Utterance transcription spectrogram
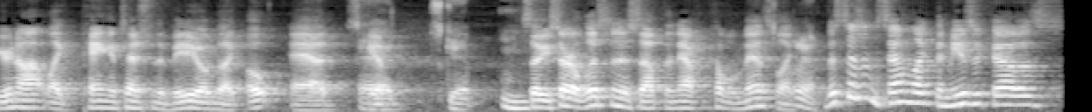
you're not like paying attention to the video and be like, oh, ad, skip. Ad, skip. So you start listening to something after a couple of minutes, like Yeah. this doesn't sound like the music I was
